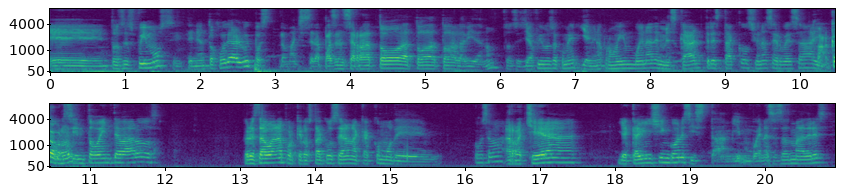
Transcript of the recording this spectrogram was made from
Eh, entonces fuimos y tenía antojo de algo y pues la mancha se la pasa encerrada toda, toda, toda la vida, ¿no? Entonces ya fuimos a comer y había una promo bien buena de mezcal, tres tacos y una cerveza y Ah, cabrón. 120 varos. Pero está buena porque los tacos eran acá como de. ¿Cómo se llama? Arrachera. Y acá bien chingones y están bien buenas esas madres.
